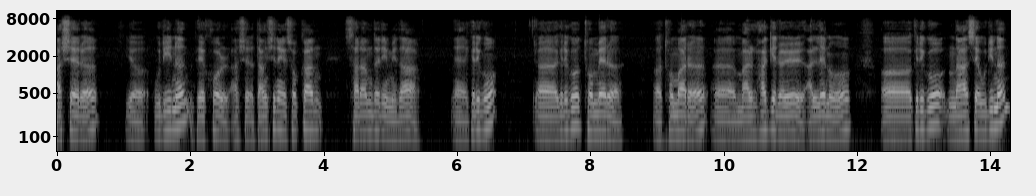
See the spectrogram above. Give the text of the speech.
아쉐르 여, 우리는 베콜 아쉐르 당신에게 속한 사람들입니다. 예, 그리고 어, 그리고 토메르 어, 토마르 어, 말하기를 알레누 어, 그리고 נעשה 우리는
